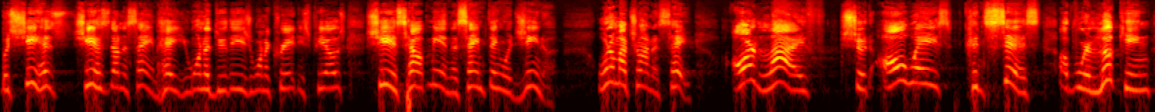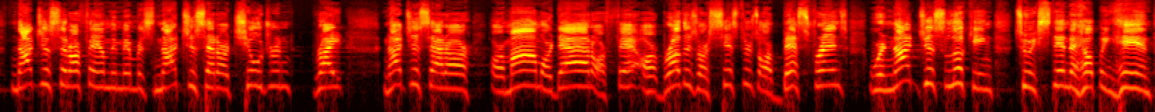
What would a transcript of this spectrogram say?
But she has she has done the same. Hey, you want to do these? You want to create these POs? She has helped me, and the same thing with Gina. What am I trying to say? Our life should always consist of we're looking not just at our family members, not just at our children, right? Not just at our, our mom or dad, our, fa- our brothers, our sisters, our best friends. We're not just looking to extend a helping hand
